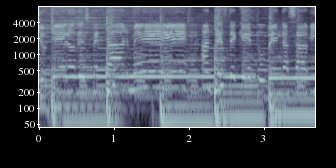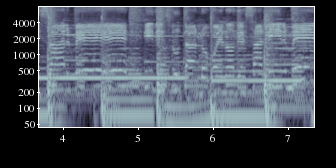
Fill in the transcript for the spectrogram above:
Yo quiero despertarme antes de que tú vengas a avisarme y disfrutar lo bueno de salirme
